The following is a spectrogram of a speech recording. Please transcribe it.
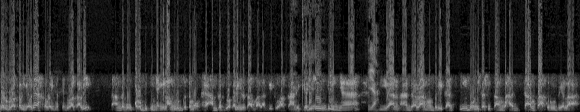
baru dua kali. Ya udah, kalau ingetnya dua kali, kita anggap oh, kalau bukunya hilang belum ketemu, eh, anggap dua kali kita tambah lagi dua kali. Okay. Jadi intinya, ya. Dian adalah memberikan imunisasi tambahan campak rubella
